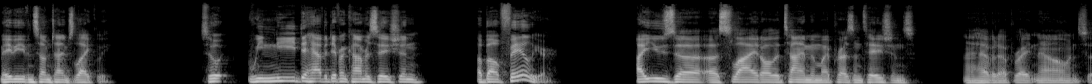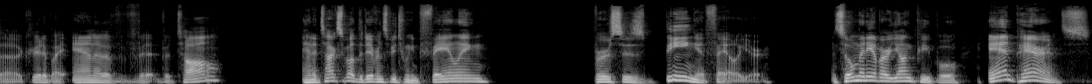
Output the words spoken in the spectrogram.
maybe even sometimes likely. So we need to have a different conversation about failure. I use a, a slide all the time in my presentations. I have it up right now. It's uh, created by Anna Vital. And it talks about the difference between failing versus being a failure. And so many of our young people and parents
